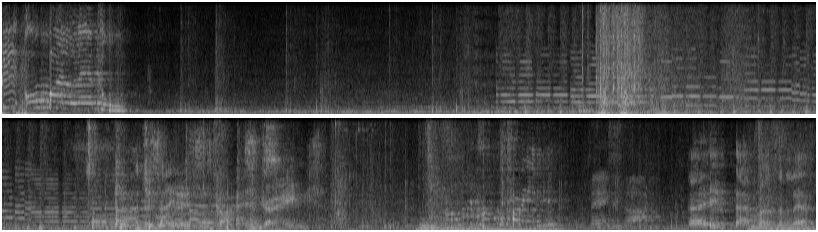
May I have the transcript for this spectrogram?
Get on my level. Top kick, do Just you say want this another has got friend? strange. Oh, friend. Hey, that person left.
